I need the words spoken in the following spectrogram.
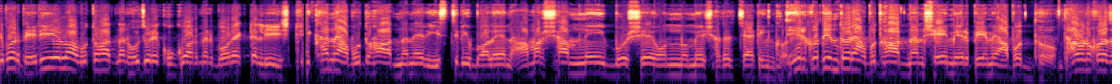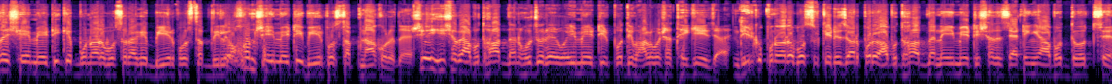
এবার বেরিয়ে এলো আবু তোহা আদনান। হুজুরে কুকর্মের বড় একটা লিস্ট এখানে আবু তোহা আদনানের স্ত্রী বলেন, আমার সামনেই বসে অন্য মেয়ের সাথে চ্যাটিং করে। দীর্ঘদিন ধরে আবু তোহা আদনান সেই মেয়ের প্রেমে আবদ্ধ। ধারণা করা যায় সেই মেয়েটিকে পনেরো বছর আগে বিয়ের প্রস্তাব দিলে তখন সেই মেয়েটি বিয়ের প্রস্তাব না করে দেয়। সেই হিসাবে আবু তোহা আদনান হুজুরের ওই মেয়েটির প্রতি ভালোবাসা থেকেই যায়। দীর্ঘ পনেরো বছর কেটে যাওয়ার পরে আবু তোহা আদনান এই মেয়েটির সাথে চ্যাটিং এ আবদ্ধ হচ্ছেন।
